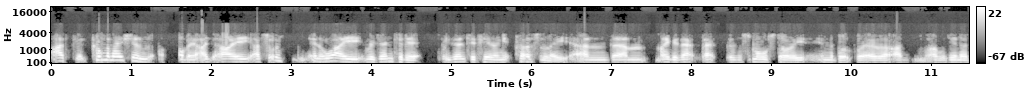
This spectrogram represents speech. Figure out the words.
I, the combination of it, I, I, I, sort of, in a way, resented it, resented hearing it personally, and um, maybe that, that there's a small story in the book where I, I was in a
